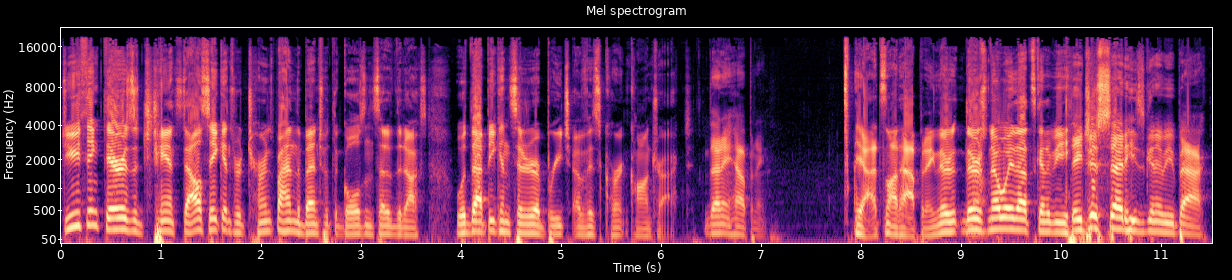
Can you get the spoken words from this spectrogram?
do you think there is a chance Dallas Eakins returns behind the bench with the Gulls instead of the Ducks? Would that be considered a breach of his current contract? That ain't happening. Yeah, it's not happening. There, there's no. way that's going to be. They just said he's gonna be back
